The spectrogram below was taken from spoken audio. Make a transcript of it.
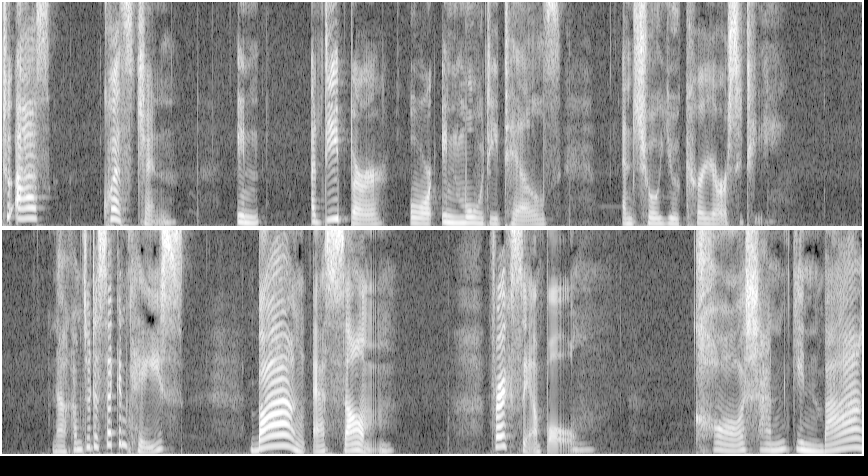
to ask question in a deeper or in more details and show your curiosity now come to the second case บ้าง as some for example ขอฉันกินบ้าง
